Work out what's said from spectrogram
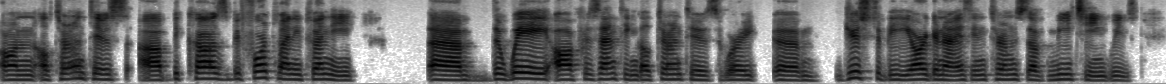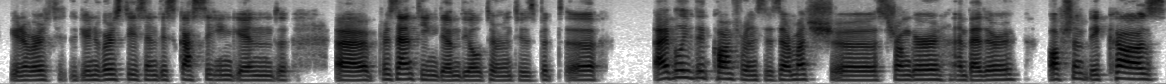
on alternatives uh, because before 2020, um, the way of presenting alternatives were um, used to be organized in terms of meeting with universities and discussing and uh, presenting them the alternatives. But uh, I believe that conferences are much uh, stronger and better option because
